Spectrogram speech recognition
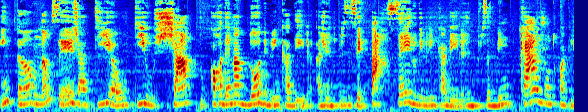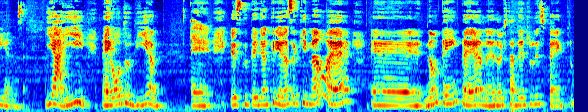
Então, não seja a tia ou tio chato, coordenador de brincadeira. A gente precisa ser parceiro de brincadeira, a gente precisa brincar junto com a criança. E aí, né, outro dia, É, eu escutei de uma criança que não é, é, não tem ideia, né? Não está dentro do espectro.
